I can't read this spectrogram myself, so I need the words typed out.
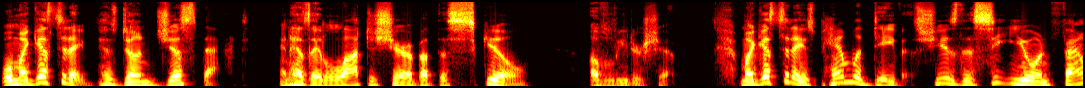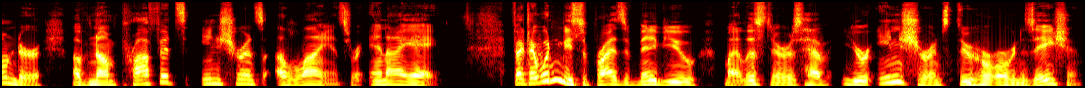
Well, my guest today has done just that and has a lot to share about the skill of leadership. My guest today is Pamela Davis. She is the CEO and founder of Nonprofits Insurance Alliance, or NIA. In fact, I wouldn't be surprised if many of you, my listeners, have your insurance through her organization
